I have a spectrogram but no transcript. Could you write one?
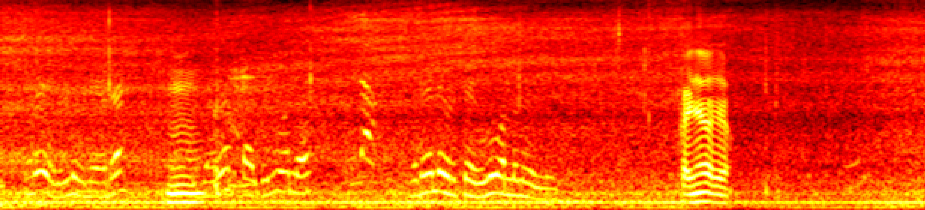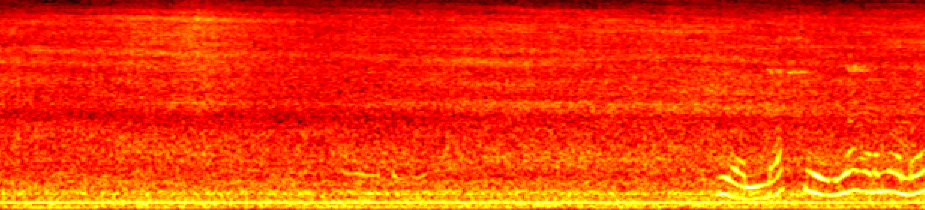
ഇത്രയേ ഉള്ളൂ ഇവിടെ ഉം. പതിവുമല്ല ഇവിടെയല്ലേ ഒരു തെങ്ങ് വന്നതേ ഉള്ളൂ കഴിഞ്ഞ പ്രാവശ്യം എല്ലാ ചെളിയാ കിടന്നല്ലേ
